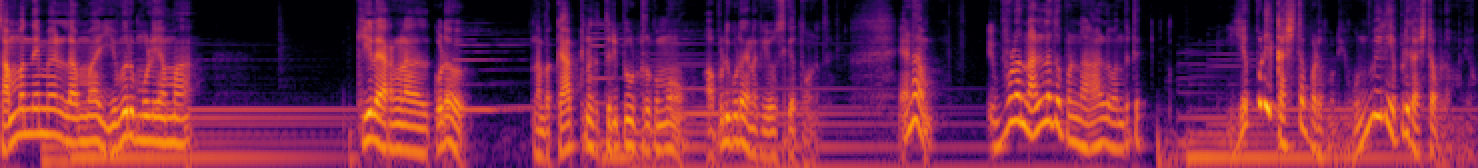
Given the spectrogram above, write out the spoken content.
சம்மந்தமே இல்லாமல் இவர் மூலியமாக கீழே இறங்கினது கூட நம்ம கேப்டனுக்கு திருப்பி விட்ருக்கோமோ அப்படி கூட எனக்கு யோசிக்க தோணுது. ஏன்னா இவ்வளோ நல்லது பண்ண ஆள் வந்துட்டு எப்படி கஷ்டப்பட முடியும்? உண்மையிலே எப்படி கஷ்டப்பட முடியும்?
